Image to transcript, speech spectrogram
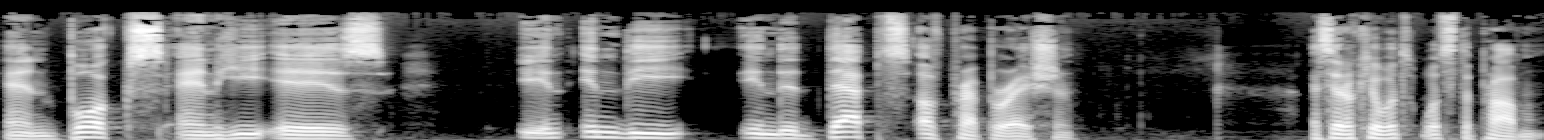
and books, and he is in in the in the depths of preparation. I said, "Okay, what's what's the problem?"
